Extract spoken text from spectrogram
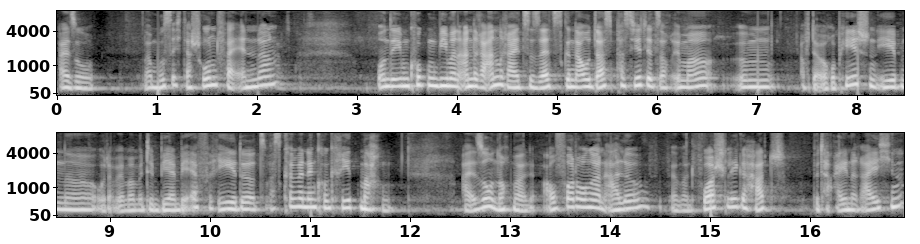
Also man muss sich da schon verändern und eben gucken, wie man andere Anreize setzt. Genau das passiert jetzt auch immer ähm, auf der europäischen Ebene oder wenn man mit dem BMBF redet. Was können wir denn konkret machen? Also nochmal Aufforderung an alle, wenn man Vorschläge hat, bitte einreichen.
